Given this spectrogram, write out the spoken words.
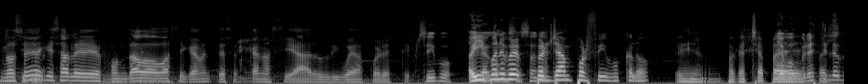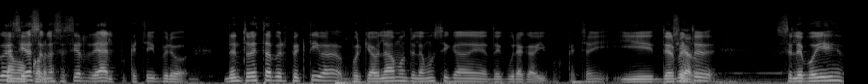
No sé, Sí, aquí sale fundado básicamente cercano a Seattle y weas por el estilo. Sí, po. Oye, pone Per-. Pearl Jam, por fin, búscalo. Eh, para cachar, Ya, para- pues, pero este loco decía eso, no sé si es real, pues, ¿cachai? Pero dentro de esta perspectiva, porque hablábamos de la música de, de Curacaví, pues, ¿cachai? Y de Claro. repente se le podéis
